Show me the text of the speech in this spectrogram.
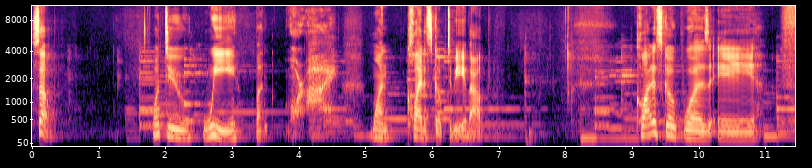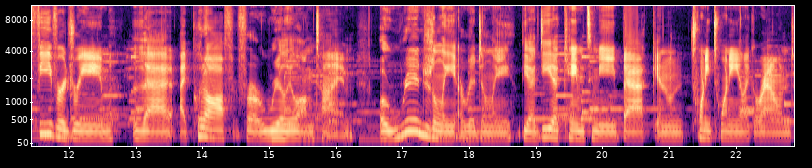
So, what do we, but more I, want Kaleidoscope to be about? Kaleidoscope was a fever dream that I put off for a really long time. Originally, originally, the idea came to me back in 2020, like around,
